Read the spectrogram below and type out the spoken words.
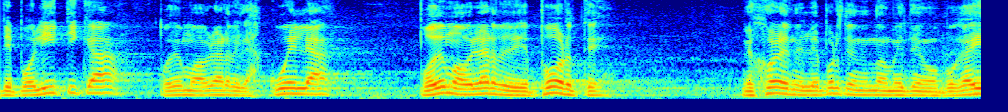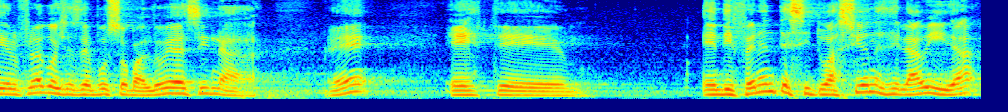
de política, podemos hablar de la escuela, podemos hablar de deporte. Mejor en el deporte no nos metemos, porque ahí el flaco ya se puso mal, no voy a decir nada. ¿eh? Este, en diferentes situaciones de la vida,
